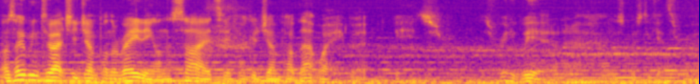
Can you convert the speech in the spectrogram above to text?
I was hoping to actually jump on the railing on the side, see if I could jump up that way, but it's, it's really weird. I don't know how you're supposed to get through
